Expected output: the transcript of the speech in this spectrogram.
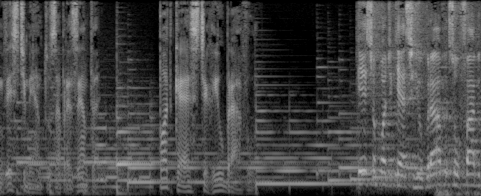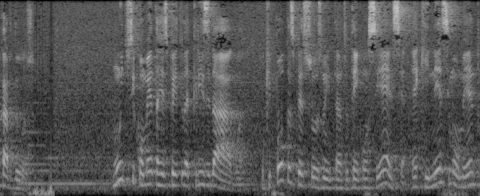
Investimentos apresenta Podcast Rio Bravo. Este é o podcast Rio Bravo, eu sou Fábio Cardoso. Muito se comenta a respeito da crise da água. O que poucas pessoas, no entanto, têm consciência é que, nesse momento,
